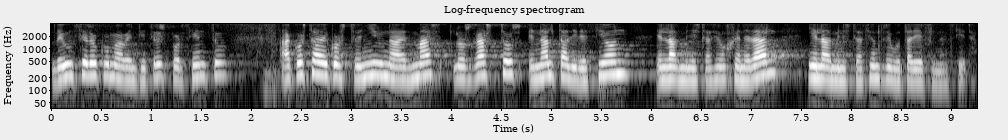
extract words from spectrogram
de un 0,23% a costa de constreñir una vez más los gastos en alta dirección, en la Administración General y en la Administración Tributaria y Financiera.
